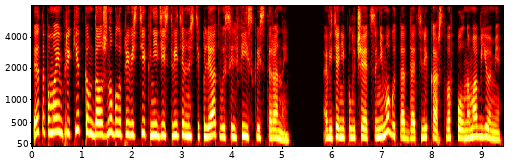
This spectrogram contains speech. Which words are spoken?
Это, по моим прикидкам, должно было привести к недействительности клятвы с эльфийской стороны. А ведь они, получается, не могут отдать лекарство в полном объеме,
